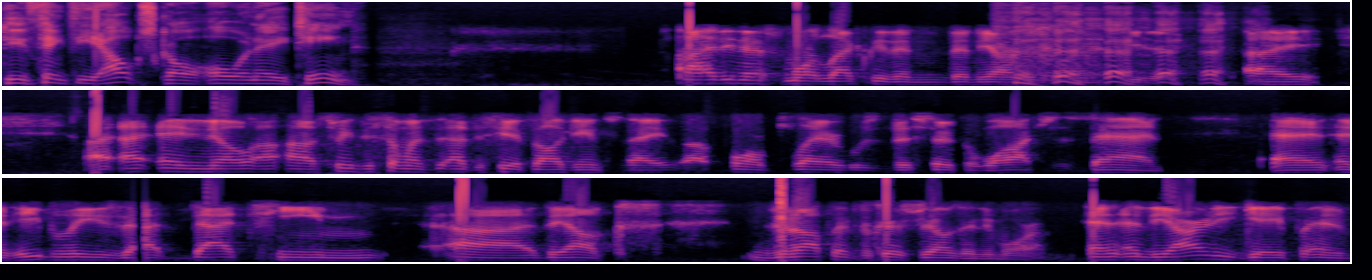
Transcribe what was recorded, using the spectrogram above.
do you think the Elks go 0 and 18? I think that's more likely than, than the Argos. I, I, I, and you know, I, I was speaking to someone at the CFL game tonight, a former player who was there to watch the fan, and and he believes that that team, uh, the Elks, they're not playing for Chris Jones anymore. And and the irony, Gabe, and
